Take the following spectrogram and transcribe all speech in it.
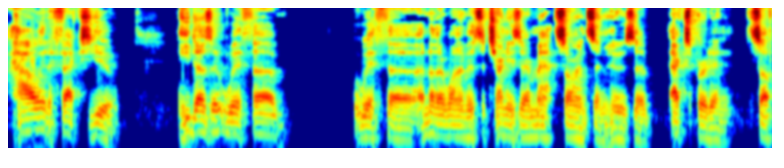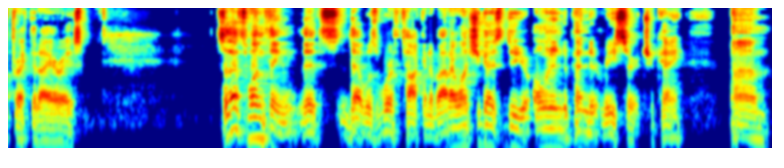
How It Affects You. He does it with uh, with uh, another one of his attorneys there, Matt Sorensen, who's an expert in self-directed IRAs. So that's one thing that's that was worth talking about. I want you guys to do your own independent research. Okay, um,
